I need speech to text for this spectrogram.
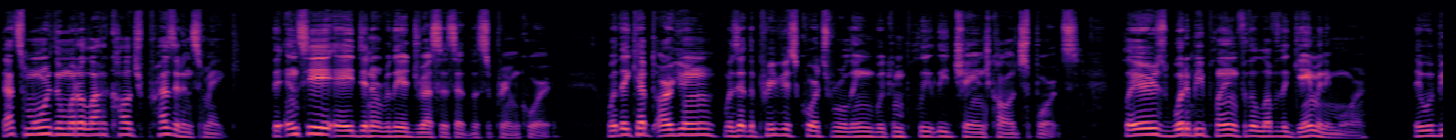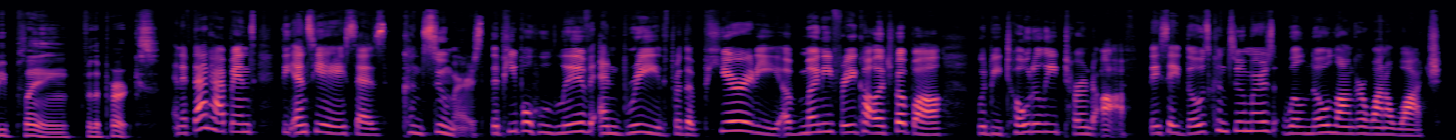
That's more than what a lot of college presidents make. The NCAA didn't really address this at the Supreme Court. What they kept arguing was that the previous court's ruling would completely change college sports. Players wouldn't be playing for the love of the game anymore they would be playing for the perks. And if that happens, the NCAA says consumers, the people who live and breathe for the purity of money free college football, would be totally turned off. They say those consumers will no longer want to watch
